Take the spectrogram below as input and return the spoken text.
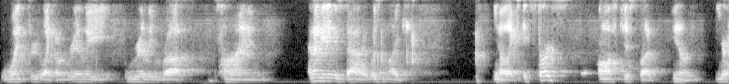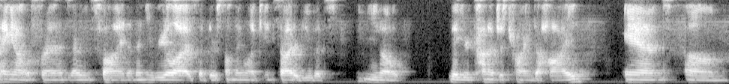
went through like a really really rough time, and I mean it was bad. It wasn't like you know like it starts off just like you know you're hanging out with friends and everything's fine and then you realize that there's something like inside of you that's you know that you're kind of just trying to hide. And um,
